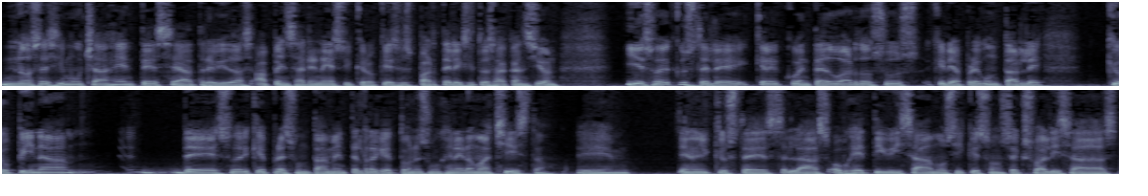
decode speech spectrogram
no sé si mucha gente se ha atrevido a, a pensar en eso y creo que eso es parte del éxito de esa canción. Y eso de que usted le, que le cuenta a Eduardo Sus, quería preguntarle, ¿qué opina de eso de que presuntamente el reggaetón es un género machista? Eh, en el que ustedes las objetivizamos y que son sexualizadas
